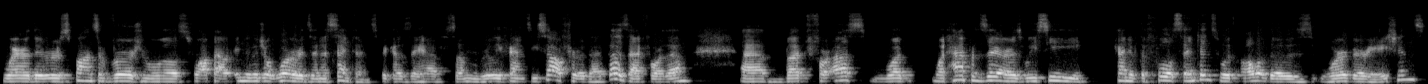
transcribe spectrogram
where the responsive version will swap out individual words in a sentence because they have some really fancy software that does that for them. Uh, but for us, what, what happens there is we see kind of the full sentence with all of those word variations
